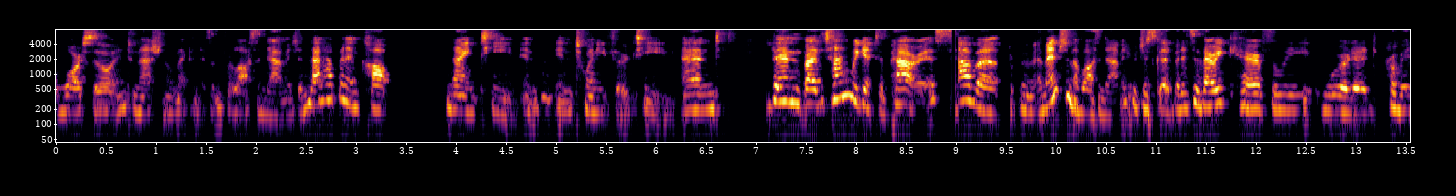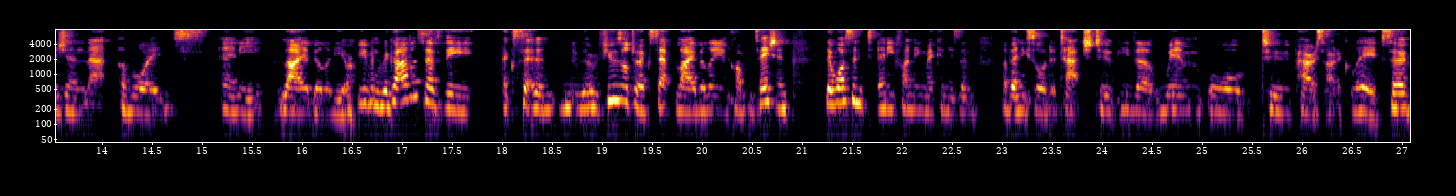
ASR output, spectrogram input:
Warsaw International Mechanism for Loss and Damage, and that happened in COP 19 in, in 2013. And then by the time we get to Paris, I have a, a mention of loss and damage, which is good, but it's a very carefully worded provision that avoids any liability or even regardless of the accept, the refusal to accept liability and compensation, there wasn't any funding mechanism of any sort attached to either WIM or to Paris Article 8. So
